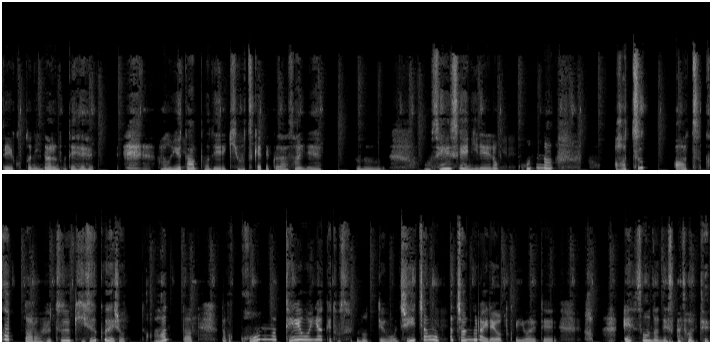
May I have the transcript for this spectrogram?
ていうことになるのであの、湯たんぽね、気をつけてくださいね。うん。もう先生にね、なんかこんな、熱、熱かったら普通気づくでしょ。あんた、なんかこんな低温やけどするのっておじいちゃんおばあちゃんぐらいだよとか言われて、え、そうなんですか？と思って。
